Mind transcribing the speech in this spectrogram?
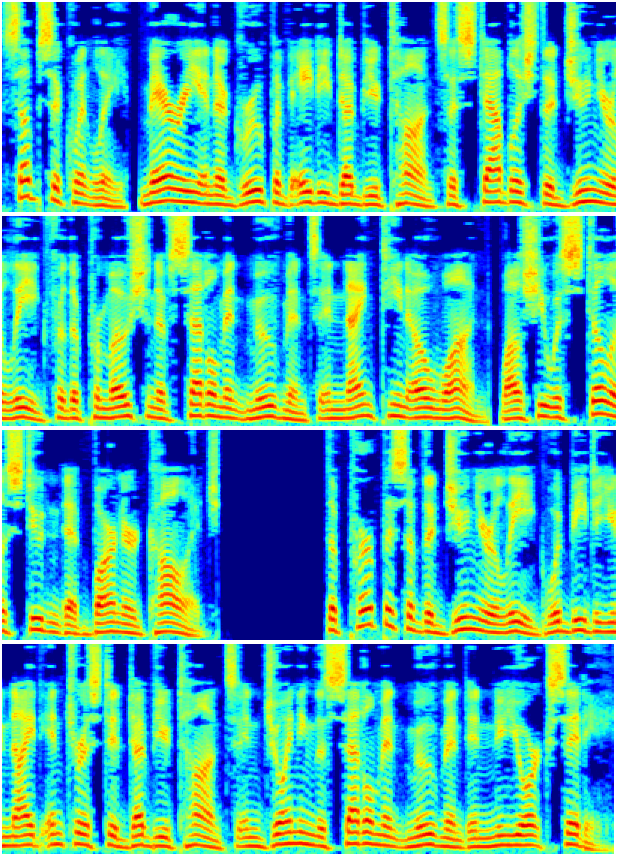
Subsequently, Mary and a group of 80 debutantes established the Junior League for the Promotion of Settlement Movements in 1901, while she was still a student at Barnard College. The purpose of the Junior League would be to unite interested debutantes in joining the settlement movement in New York City.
